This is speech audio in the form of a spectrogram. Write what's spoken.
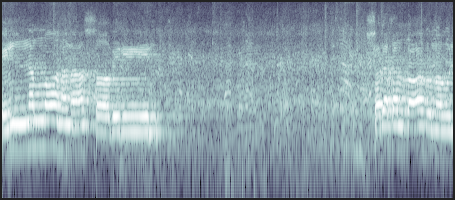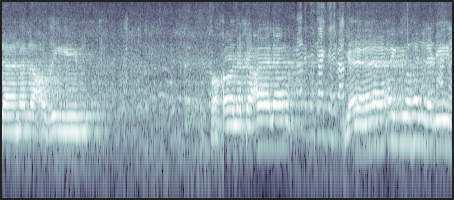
إن الله مع الصابرين. صدق الله مولانا العظيم. وقال تعالى يا أيها الذين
